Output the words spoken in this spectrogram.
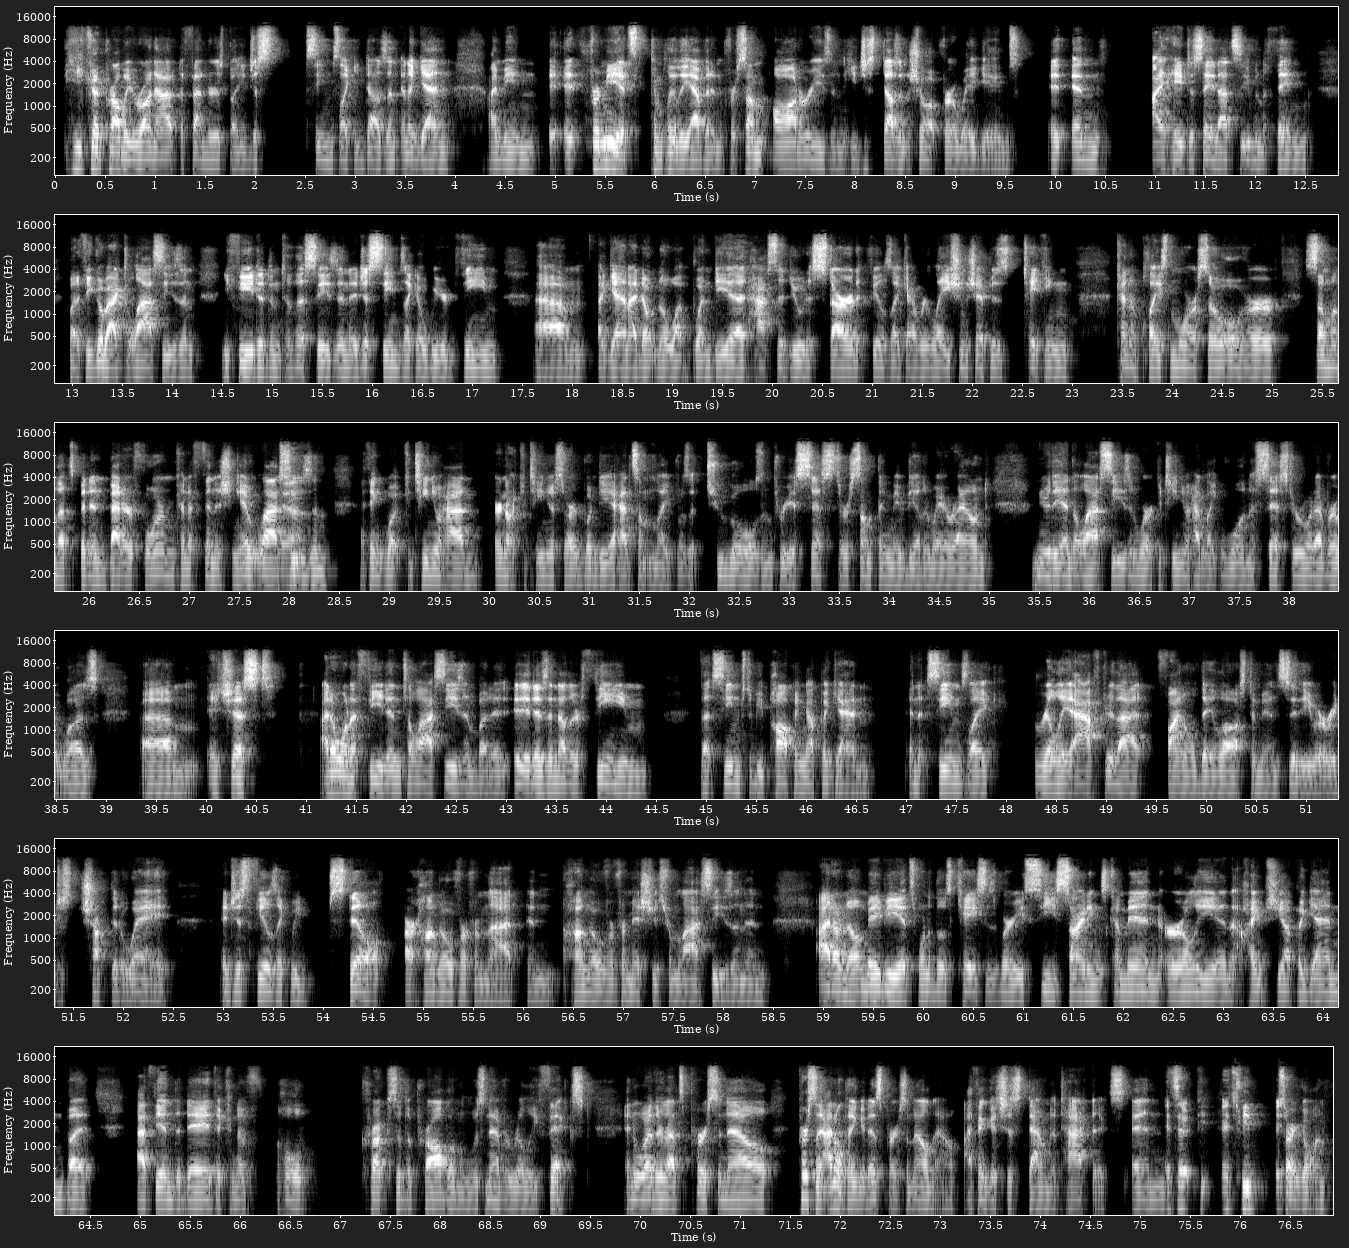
He could probably run out defenders, but he just seems like he doesn't. And again, I mean, it, it, for me, it's completely evident. For some odd reason, he just doesn't show up for away games. It, and I hate to say that's even a thing but if you go back to last season, you feed it into this season, it just seems like a weird theme. Um, again, I don't know what Buendia has to do to start. It feels like a relationship is taking kind of place more so over someone that's been in better form, kind of finishing out last yeah. season. I think what Coutinho had, or not Coutinho, sorry, Buendia had something like, was it two goals and three assists or something, maybe the other way around near the end of last season, where Coutinho had like one assist or whatever it was. Um, it's just, I don't want to feed into last season, but it, it is another theme that seems to be popping up again. And it seems like really after that final day loss to Man City, where we just chucked it away, it just feels like we still are hung over from that and hung over from issues from last season. And I don't know, maybe it's one of those cases where you see signings come in early and it hypes you up again. But at the end of the day, the kind of whole crux of the problem was never really fixed and whether that's personnel. Personally, I don't think it is personnel now. I think it's just down to tactics. And it's a, it's, it's sorry, go on.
